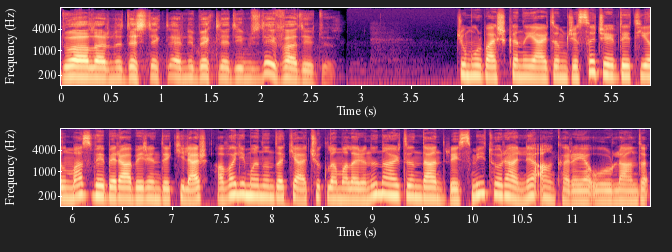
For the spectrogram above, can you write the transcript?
Dualarını, desteklerini beklediğimizde ifade ediyorum. Cumhurbaşkanı Yardımcısı Cevdet Yılmaz ve beraberindekiler havalimanındaki açıklamalarının ardından resmi törenle Ankara'ya uğurlandı.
